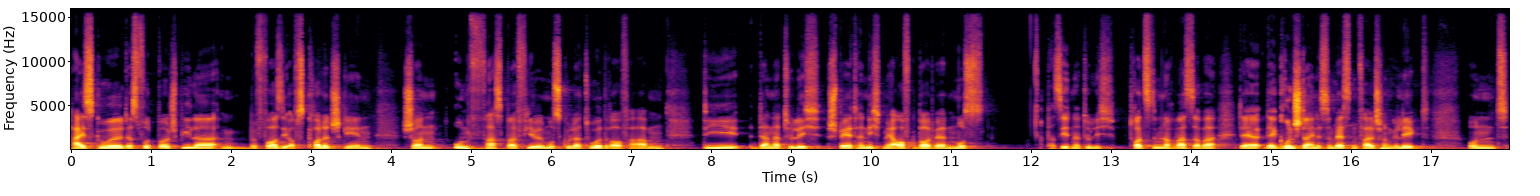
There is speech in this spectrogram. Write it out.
Highschool, dass Footballspieler, bevor sie aufs College gehen, schon unfassbar viel Muskulatur drauf haben, die dann natürlich später nicht mehr aufgebaut werden muss. Passiert natürlich trotzdem noch was, aber der, der Grundstein ist im besten Fall schon gelegt. Und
